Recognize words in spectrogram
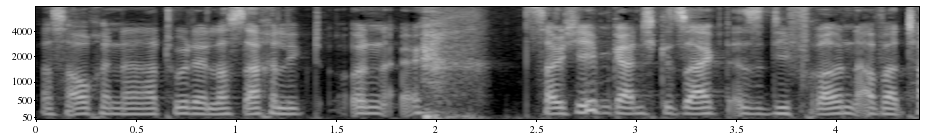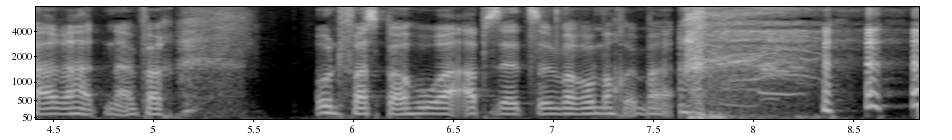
was auch in der Natur der Sache liegt. Und äh, das habe ich eben gar nicht gesagt. Also die Frauen-Avatare hatten einfach unfassbar hohe Absätze, warum auch immer.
